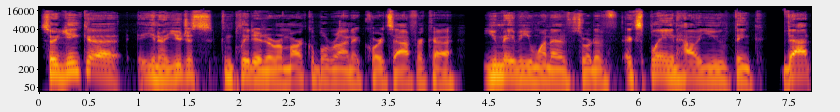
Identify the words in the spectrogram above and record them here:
So, Yinka, you know, you just completed a remarkable run at Quartz Africa. You maybe want to sort of explain how you think that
